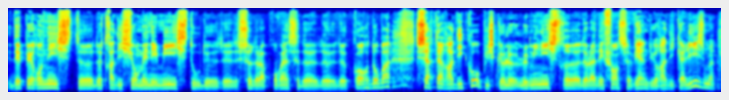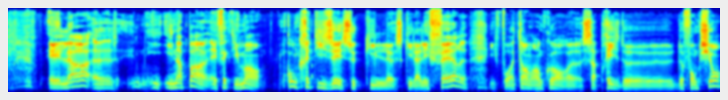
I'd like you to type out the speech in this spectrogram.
des péronistes de tradition ménémiste ou de, ceux de la province de, Cordoba, certains radicaux, puisque le, ministre de la Défense vient du radicalisme. Et là, euh, il n'a pas effectivement concrétiser ce qu'il ce qu'il allait faire. Il faut attendre encore euh, sa prise de, de fonction,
